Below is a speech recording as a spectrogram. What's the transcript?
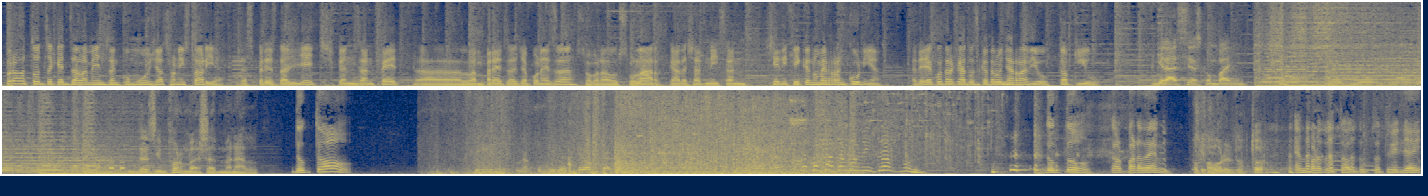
Però tots aquests elements en comú ja són història. Després del lleig que ens han fet eh, l'empresa japonesa sobre el solar que ha deixat Nissan, s'hi edifica només rancúnia. Adrià Quatre Cases, Catalunya Ràdio, Tòquio. Gràcies, company. Desinforme setmanal. Doctor, Una combinació que... què ha passat amb el micròfon? Doctor, que el perdem. Por favor, el doctor. Hem perdut el doctor Trillell.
